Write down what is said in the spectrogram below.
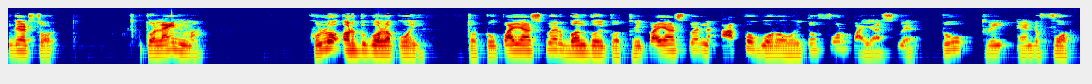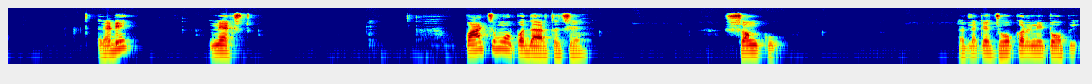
દેટ ઓલ તો લાઇનમાં ખુલ્લો અર્ધગોળક હોય તો ટુ પાઈ આર સ્ક્વેર, બંધ હોય તો થ્રી પાઈ આર સ્ક્વેર ને આખો ગોળો હોય તો four pi R square. Two, three and four. Ready next પાંચમો પદાર્થ છે શંકુ. એટલે કે જોકરની ટોપી.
